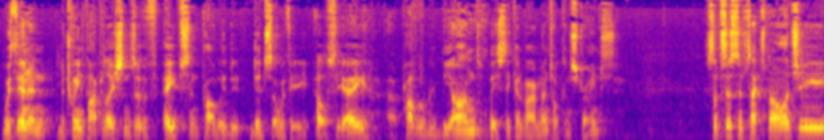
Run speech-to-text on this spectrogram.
within and between populations of apes, and probably did so with the LCA, uh, probably beyond basic environmental constraints. Subsistence technology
